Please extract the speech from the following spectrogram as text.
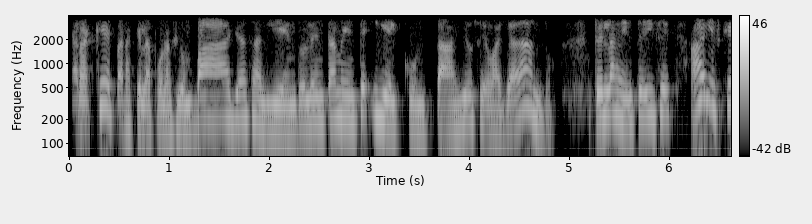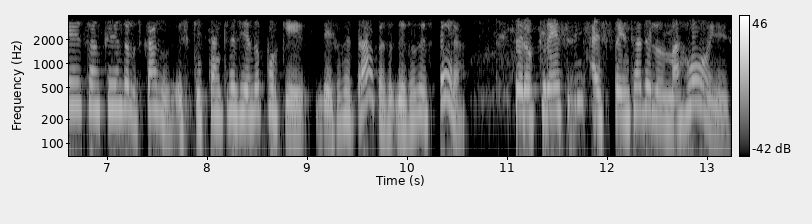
¿Para qué? Para que la población vaya saliendo lentamente y el contagio se vaya dando. Entonces la gente dice, ay, es que están creciendo los casos, es que están creciendo porque de eso se trata, de eso se espera. Pero crecen a expensas de los más jóvenes,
